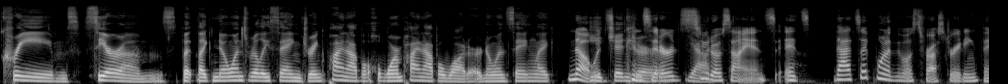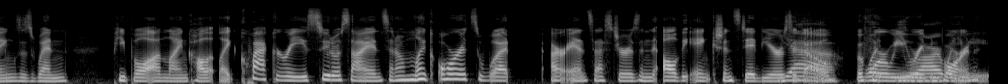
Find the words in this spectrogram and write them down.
creams, serums, but like no one's really saying drink pineapple, warm pineapple water. No one's saying like No, it's ginger. considered Yeah. pseudoscience. It's that's like one of the most frustrating things is when people online call it like quackery, pseudoscience, and I'm like, or it's what our ancestors and all the ancients did years Yeah. ago before What we were even born.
